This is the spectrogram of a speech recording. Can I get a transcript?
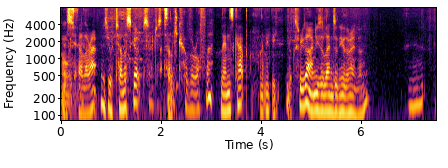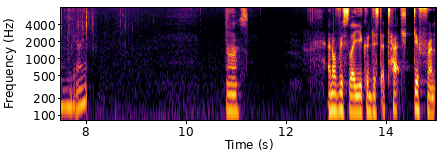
Oh, this yeah. fella out. There's your telescope. So just take the cover off there. lens cap. Let me be. Look through that. And there's a lens on the other end. I think. there we go. Nice. And obviously, you could just attach different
